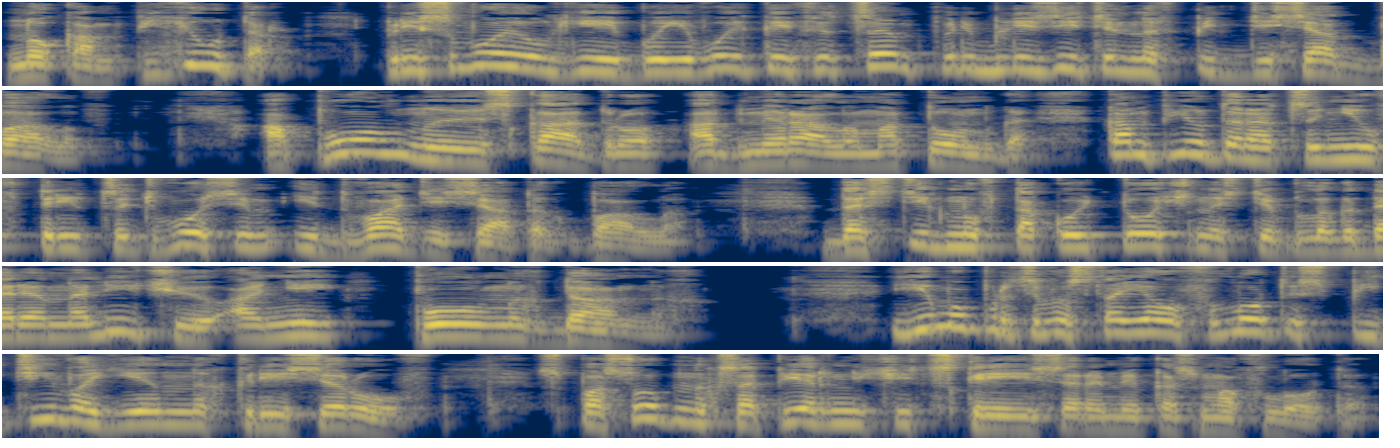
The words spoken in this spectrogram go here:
Но компьютер присвоил ей боевой коэффициент приблизительно в 50 баллов, а полную эскадру адмирала Матонга компьютер оценил в 38,2 балла, достигнув такой точности благодаря наличию о ней полных данных. Ему противостоял флот из пяти военных крейсеров, способных соперничать с крейсерами космофлота.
